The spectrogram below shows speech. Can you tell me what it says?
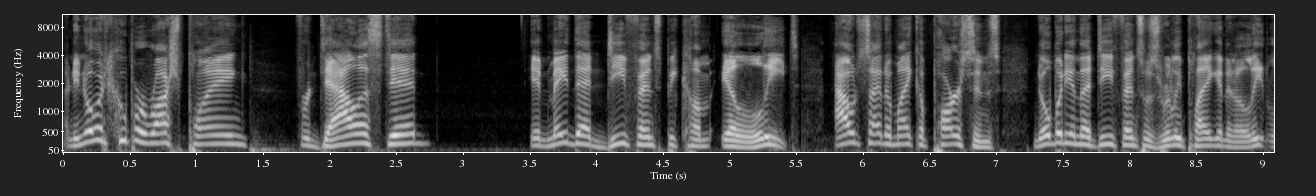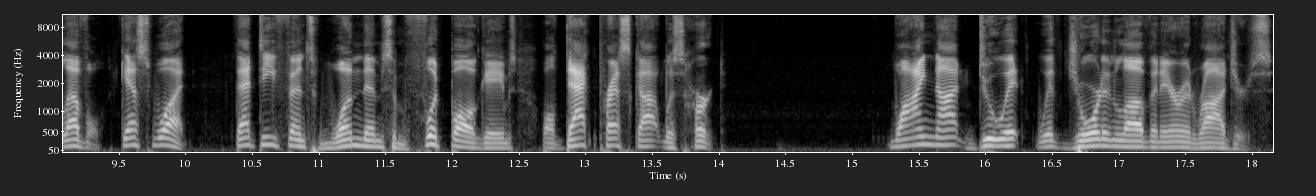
And you know what Cooper Rush playing for Dallas did? It made that defense become elite. Outside of Micah Parsons, nobody on that defense was really playing at an elite level. Guess what? That defense won them some football games while Dak Prescott was hurt. Why not do it with Jordan Love and Aaron Rodgers?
